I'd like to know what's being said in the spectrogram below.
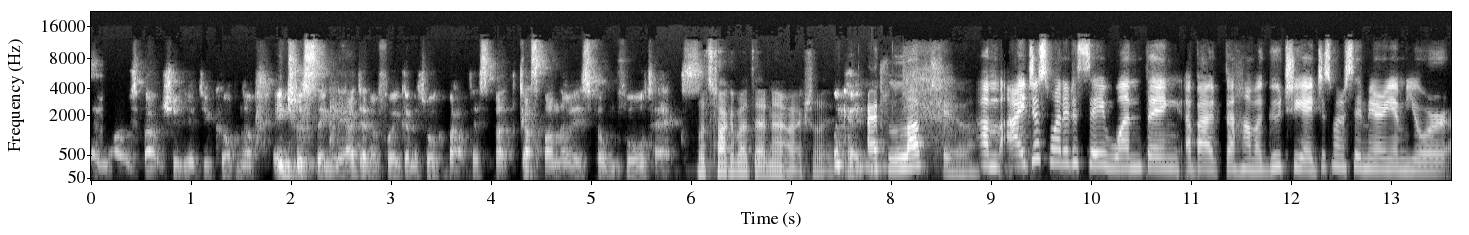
say worries about Julia Ducournau. Interestingly, I don't know if we're going to talk about this, but Gaspar Noé's film Vortex. Let's talk about that now, actually. Okay, I'd love to. Um, I just wanted to say one thing about the Hamaguchi. I just want to say, Miriam, your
